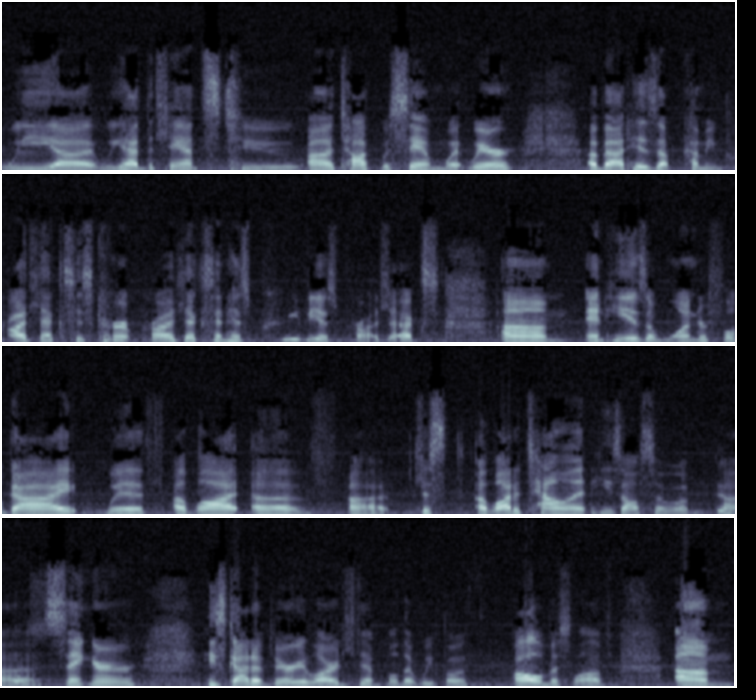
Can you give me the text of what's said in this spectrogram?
we uh, we had the chance to uh, talk with Sam Witwer about his upcoming projects, his current projects, and his previous projects. Um, and he is a wonderful guy with a lot of uh, just a lot of talent. He's also a Dimples. singer. He's got a very large dimple that we both, all of us, love. Um,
